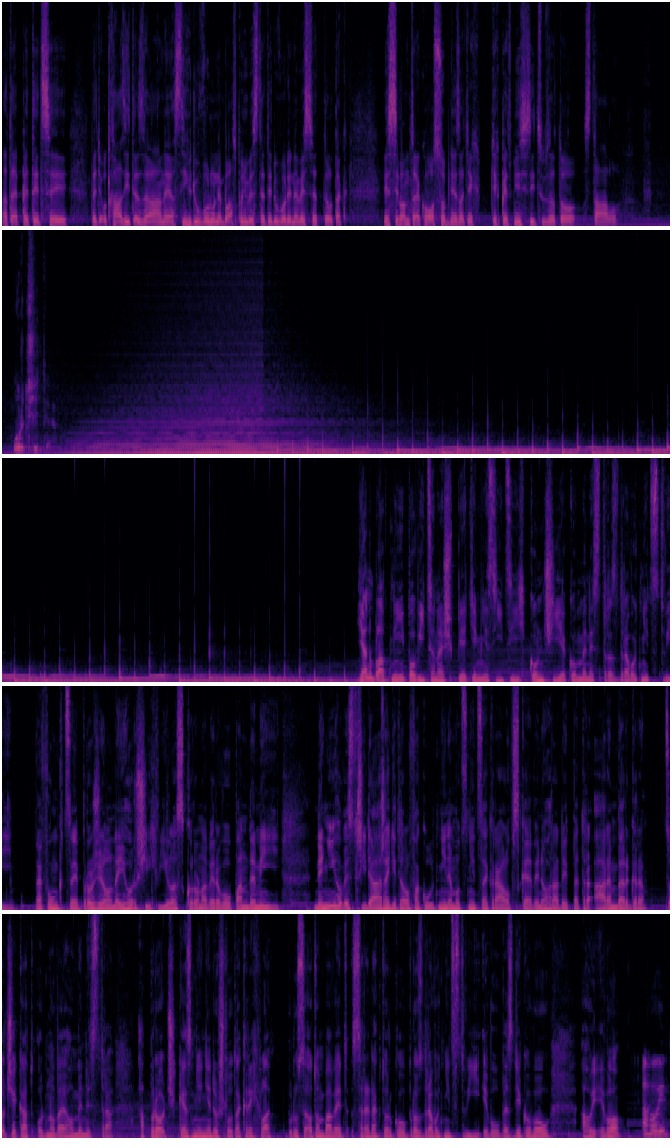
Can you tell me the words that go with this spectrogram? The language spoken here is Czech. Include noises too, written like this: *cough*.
na té petici, teď odcházíte za nejasných důvodů, nebo aspoň vy jste ty důvody nevysvětlil, tak jestli vám to jako osobně za těch, těch pět měsíců za to stálo? Určitě. Jan Blatný po více než pěti měsících končí jako ministr zdravotnictví. Ve funkci prožil nejhorší chvíle s koronavirovou pandemií. Nyní ho vystřídá ředitel fakultní nemocnice Královské Vinohrady Petr Aremberger. Co čekat od nového ministra a proč ke změně došlo tak rychle? Budu se o tom bavit s redaktorkou pro zdravotnictví Ivou Bezděkovou. Ahoj Ivo. Ahoj.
